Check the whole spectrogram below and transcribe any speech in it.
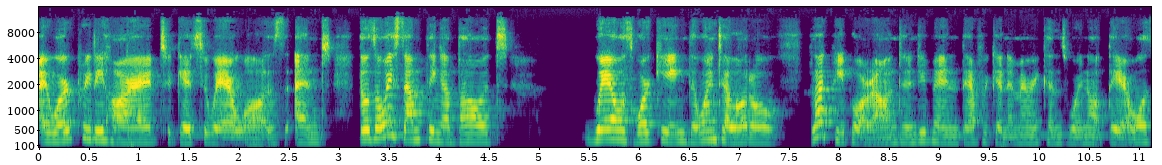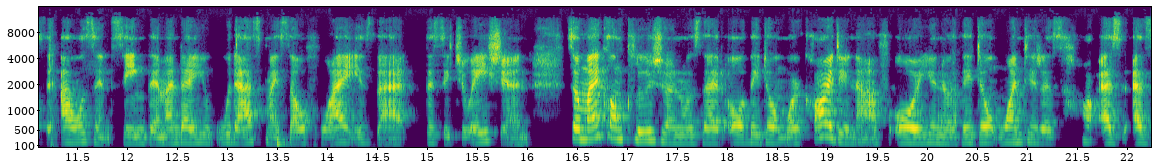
I worked pretty hard to get to where I was, and there was always something about where I was working, there weren't a lot of black people around, and even the African Americans were not there. I was I wasn't seeing them, and I would ask myself, why is that the situation? So my conclusion was that oh, they don't work hard enough, or you know, they don't want it as as as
